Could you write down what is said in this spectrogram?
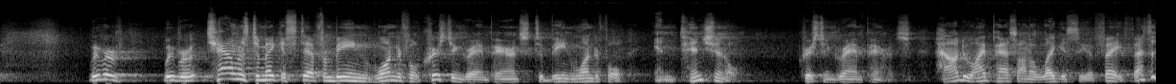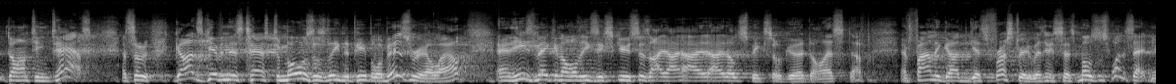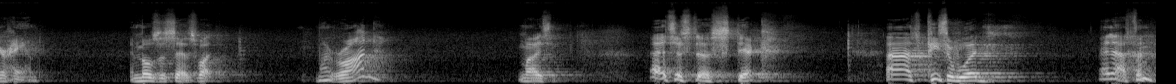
We were, we were challenged to make a step from being wonderful Christian grandparents to being wonderful, intentional Christian grandparents. How do I pass on a legacy of faith? That's a daunting task. And so God's given this task to Moses, leading the people of Israel out, and he's making all these excuses. I, I, I don't speak so good, all that stuff. And finally, God gets frustrated with him. He says, Moses, what is that in your hand? And Moses says, What? My rod? My, that's just a stick. Uh, it's a piece of wood. And nothing.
